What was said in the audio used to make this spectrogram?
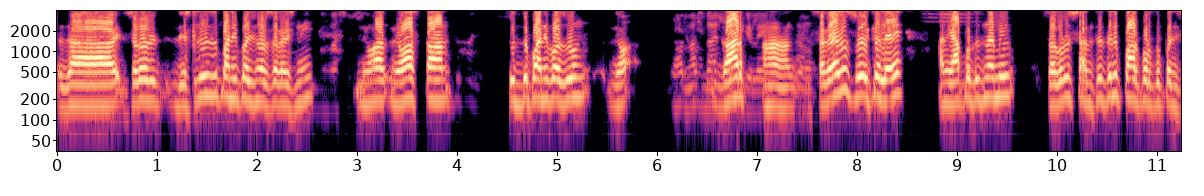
गा- सगळं डिस्टिलरीचं पाणी पाहिजे सगळ्यांनी. निवास निवासस्थान शुद्ध पाणी पाजून निवा- गार हा सगळ्याच सोय केलंय आणि या पद्धतीने आम्ही सगळं शांततेने पार पडतो पंच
